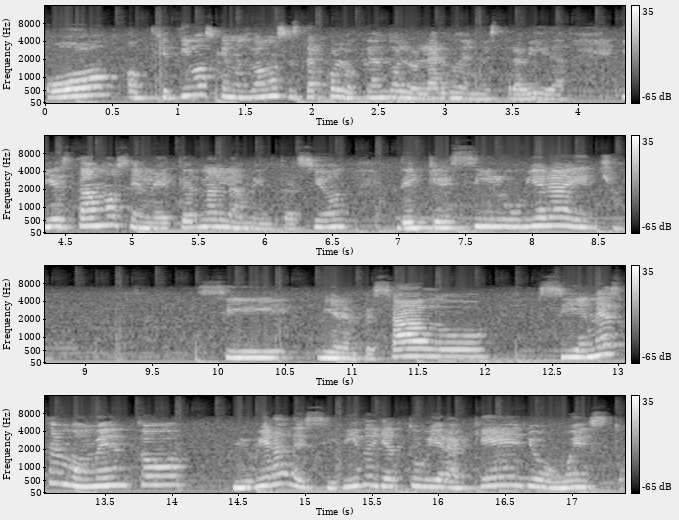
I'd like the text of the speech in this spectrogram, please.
o objetivos que nos vamos a estar colocando a lo largo de nuestra vida y estamos en la eterna lamentación de que si lo hubiera hecho, si hubiera empezado, si en este momento me hubiera decidido ya tuviera aquello o esto.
